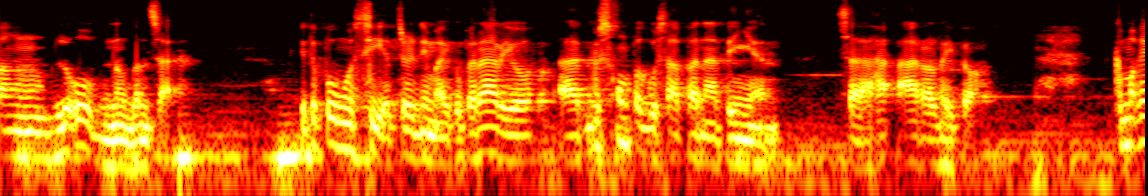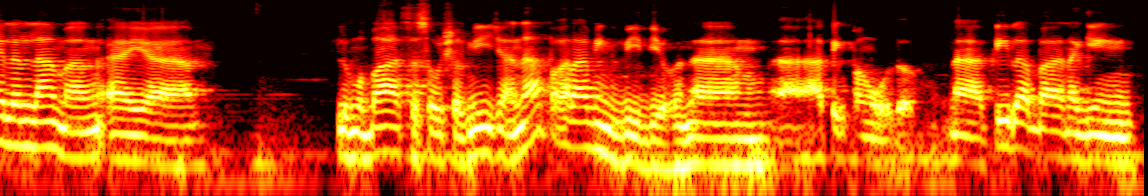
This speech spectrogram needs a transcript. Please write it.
pangloob ng bansa. Ito po mo si Attorney Mike Operario at gusto kong pag-usapan natin yan sa araw na ito. Kamakailan lamang ay ah, lumabas sa social media napakaraming video ng ah, ating Pangulo na tila ba naging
